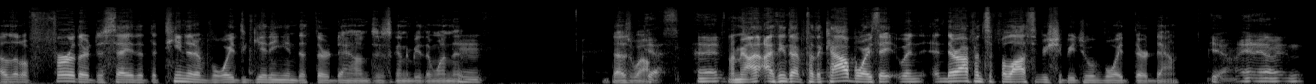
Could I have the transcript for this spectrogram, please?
a little further to say that the team that avoids getting into third downs is going to be the one that mm. does well. Yes, and I mean I, I, think that for the Cowboys, they when their offensive philosophy should be to avoid third down. Yeah, and, and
